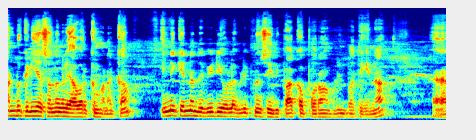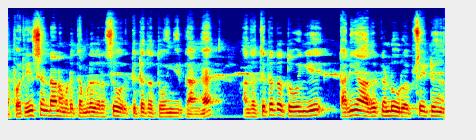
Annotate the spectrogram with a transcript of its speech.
அன்புக்கினிய சொந்தங்கள் யாவருக்கும் வணக்கம். இன்றைக்கி என்ன இந்த வீடியோவில் விழிப்புணர்வு செய்தி பார்க்க போகிறோம் அப்படின்னு பார்த்தீங்கன்னா இப்போ ரீசெண்டாக நம்முடைய தமிழக அரசு ஒரு திட்டத்தை துவங்கியிருக்காங்க. அந்த திட்டத்தை துவங்கி தனியாக அதற்கண்டு ஒரு வெப்சைட்டும்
